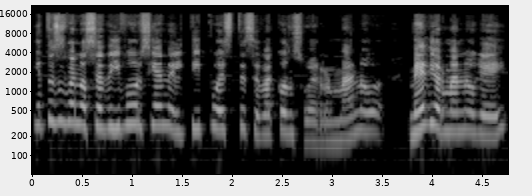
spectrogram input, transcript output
Y entonces, bueno, se divorcian, el tipo este se va con su hermano, medio hermano gay.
